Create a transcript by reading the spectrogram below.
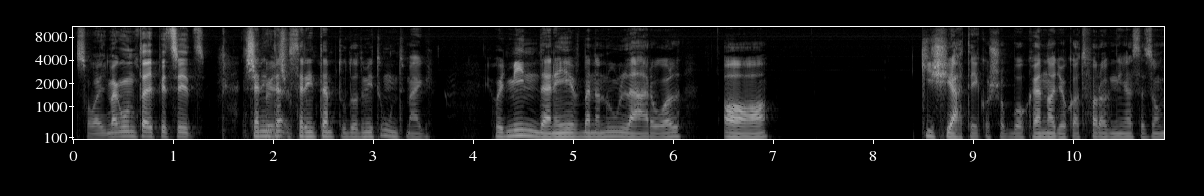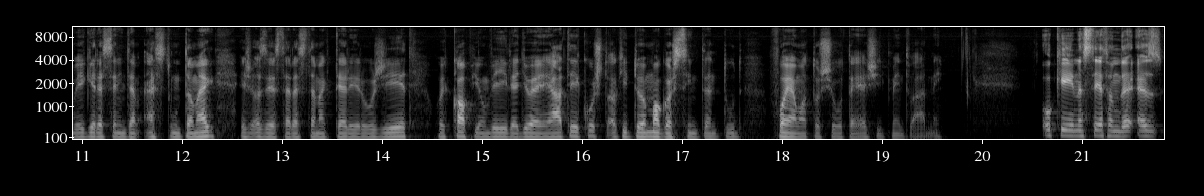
Szóval így megunta egy picit. Szerintem, így- szerintem tudod, mit unt meg? Hogy minden évben a nulláról a kis játékosokból kell nagyokat faragni a szezon végére. Szerintem ezt unta meg, és azért szerezte meg Terry Rózsiét, hogy kapjon végre egy olyan játékost, akitől magas szinten tud folyamatos jó teljesítményt várni. Oké, én ezt értem, de ez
